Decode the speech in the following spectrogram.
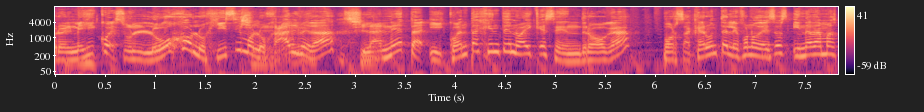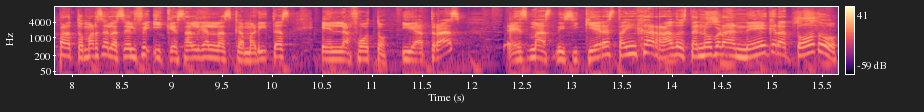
pero en México es un lujo, lujísimo, Sí. lujal, ¿verdad? Sí. La neta. ¿Y cuánta gente no hay que se endroga? Por sacar un teléfono de esos y nada más para tomarse la selfie y que salgan las camaritas en la foto. Y atrás, Es más, ni siquiera está enjarrado, está en obra negra todo.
